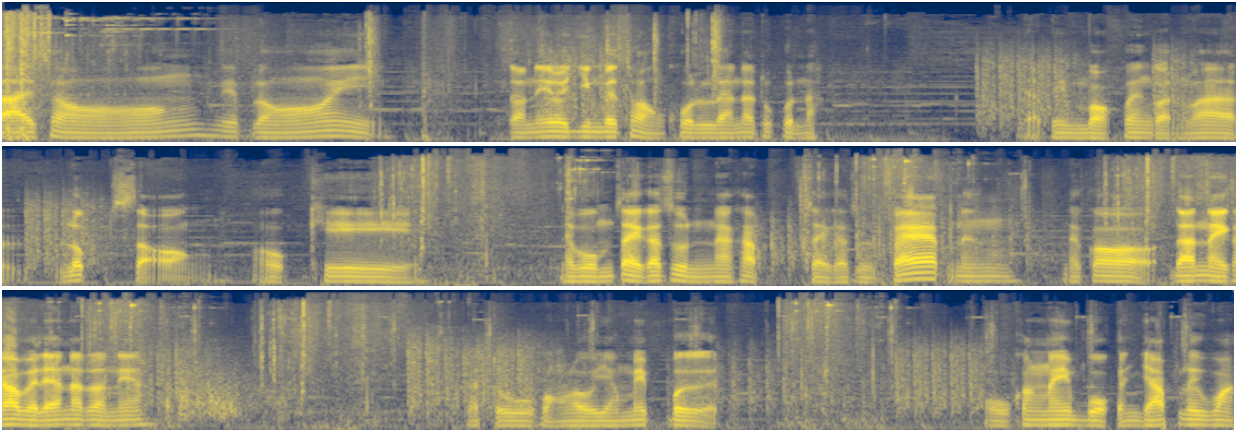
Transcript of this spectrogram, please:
ตายสองเรียบร้อย ตอนนี้เรายิงไปสองคนแล้วนะทุกคนนะเดี๋ยวพิมบอกเพื่อนก่อนว่าลบสองโอเค เดี๋ยวผมใส่กระสุนนะครับ ใส่กระสุนแป๊บหนึ่งแล้วก็ด้านในเข้าไปแล้วนะตอนเนี้ยประตูของเรายังไม่เปิด โอ้ข้างในบวกกันยับเลยว่ะ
